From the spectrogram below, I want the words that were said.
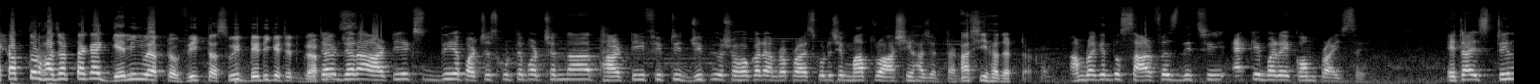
একাত্তর হাজার টাকায় gaming laptop Victus sweet dedicated এটার গ্রাফিক্স যারা দিয়ে করতে পারছেন না থার্টি ফিফটি জিপিও সহকারে আমরা প্রাইস করেছি মাত্র আশি হাজার টাকা। আশি হাজার টাকা। আমরা কিন্তু সারফেস দিচ্ছি একেবারে কম প্রাইসে এটা still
